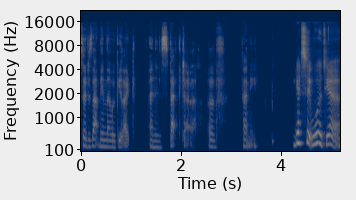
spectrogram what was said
So does that mean there would be like an inspector of Fenny? Yes, it would, yeah.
